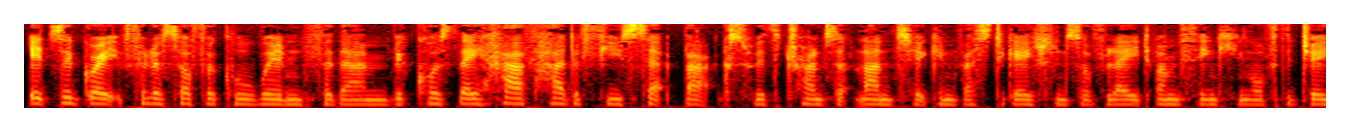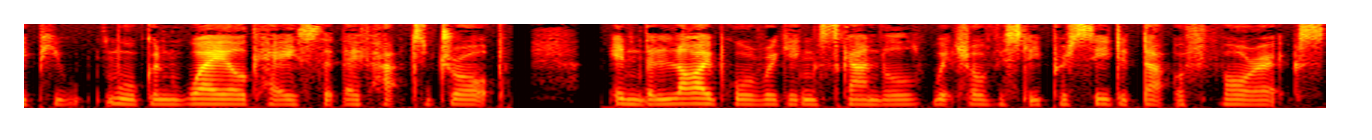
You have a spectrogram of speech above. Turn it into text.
it's a great philosophical win for them because they have had a few setbacks with transatlantic investigations of late. I'm thinking of the JP Morgan whale case that they've had to drop in the LIBOR rigging scandal, which obviously preceded that of Forex.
